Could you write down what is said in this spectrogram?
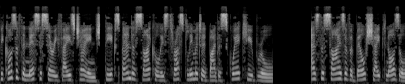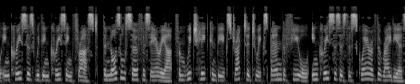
Because of the necessary phase change, the expander cycle is thrust limited by the square cube rule. As the size of a bell-shaped nozzle increases with increasing thrust, the nozzle surface area from which heat can be extracted to expand the fuel increases as the square of the radius.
